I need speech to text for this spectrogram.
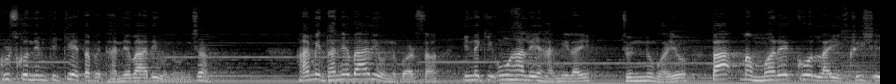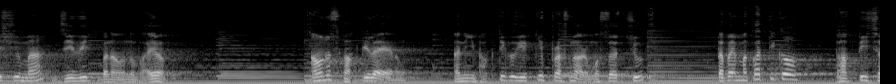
क्रुसको निम्ति के तपाईँ धन्यवादी हुनुहुन्छ? हामी धन्यवादी हुनुपर्छ किनकि उहाँले हामीलाई चुन्नुभयो पापमा मरेकोलाई ख्रिस यशुमा जीवित बनाउनु भयो आउनुहोस् भक्तिलाई हेरौँ अनि भक्तिको के के प्रश्नहरू म सोध्छु तपाईँमा कतिको भक्ति छ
